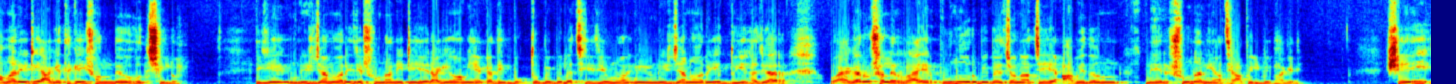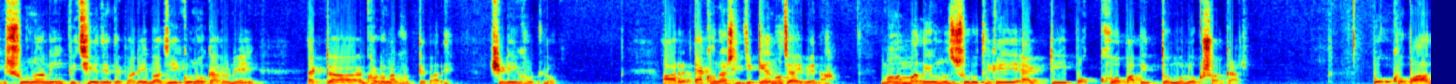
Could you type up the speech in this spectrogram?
আমার এটি আগে থেকেই সন্দেহ হচ্ছিল। এই যে উনিশ জানুয়ারি যে শুনানিটি, এর আগেও আমি একাধিক বক্তব্যে বলেছি যে উনিশ জানুয়ারি দুই হাজার এগারো সালের রায়ের পুনর্বিবেচনা চেয়ে আবেদনের শুনানি আছে আপিল বিভাগে। সেই শুনানি পিছিয়ে যেতে পারে বা যে কোনো কারণে একটা ঘটনা ঘটতে পারে সেটি ঘটলো। আর এখন আসি যে কেন চাইবে না? মোহাম্মদ ইউনুস শুরু থেকেই একটি পক্ষপাতিত্বমূলক সরকার। পক্ষপাত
